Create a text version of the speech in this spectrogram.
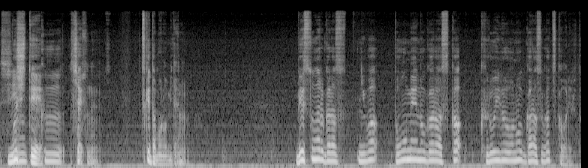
蒸してそうですね。つけたものみたいな、うん。ベースとなるガラスには透明のガラスか黒色のガラスが使われると、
